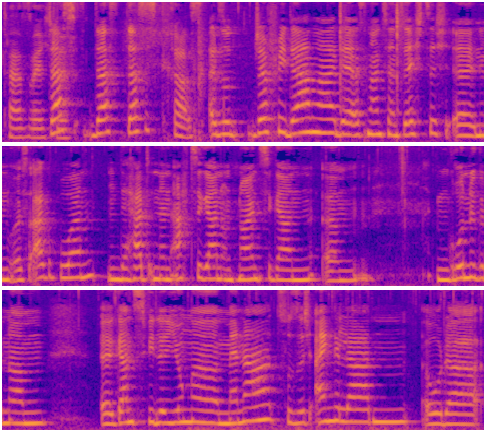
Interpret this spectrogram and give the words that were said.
tatsächlich. Das, das, das ist krass. Also Jeffrey Dahmer, der ist 1960 äh, in den USA geboren und der hat in den 80ern und 90ern ähm, im Grunde genommen äh, ganz viele junge Männer zu sich eingeladen oder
